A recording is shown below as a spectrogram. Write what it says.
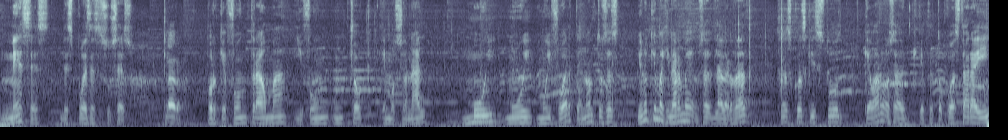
meses después de ese suceso. Claro porque fue un trauma y fue un, un shock emocional muy, muy, muy fuerte, ¿no? Entonces, yo no quiero imaginarme, o sea, la verdad, las cosas que dices tú, qué barro, o sea, que te tocó estar ahí.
